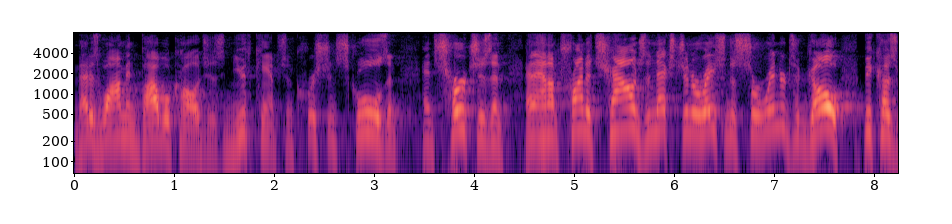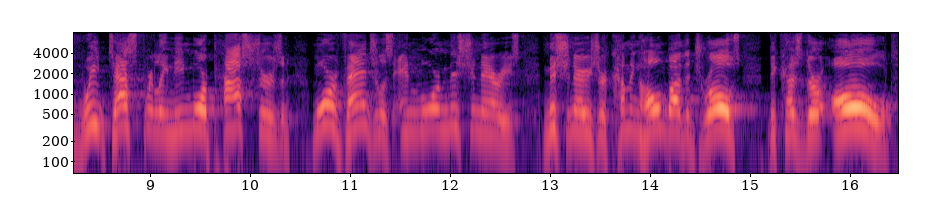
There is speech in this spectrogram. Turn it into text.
And that is why I'm in Bible colleges and youth camps and Christian schools and, and churches, and, and, and I'm trying to challenge the next generation to surrender to go because we desperately need more pastors and more evangelists and more missionaries. Missionaries are coming home by the droves because they're old.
